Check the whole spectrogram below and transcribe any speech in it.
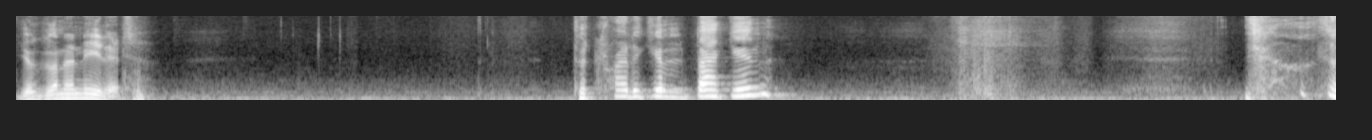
you're going to need it. To try to get it back in?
